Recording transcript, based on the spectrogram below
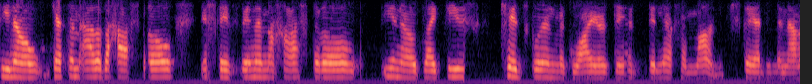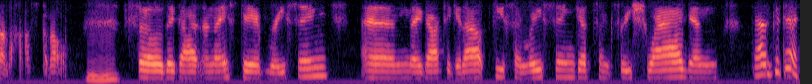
you know, get them out of the hospital if they've been in the hospital. You know, like these kids were in McGuire, they had been there for months. They hadn't been out of the hospital. Mm-hmm. So they got a nice day of racing and they got to get out, see some racing, get some free swag, and they had a good day.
